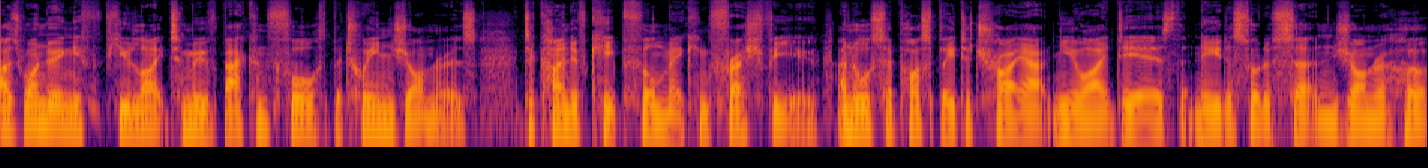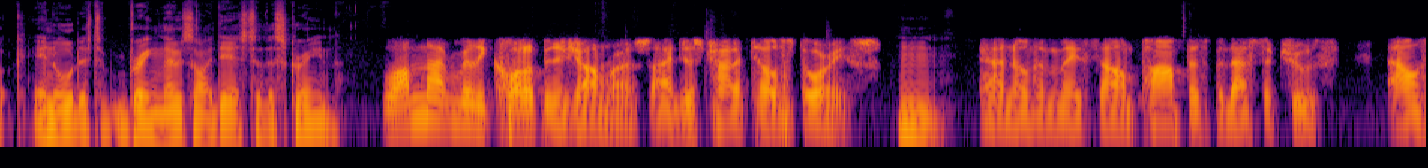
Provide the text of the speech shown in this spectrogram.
I was wondering if you like to move back and forth between genres to kind of keep filmmaking fresh for you, and also possibly to try out new ideas that need a sort of certain genre hook in order to bring those ideas to the screen. well, I'm not really caught up in genres. I just try to tell stories. Hmm. And I know that may sound pompous, but that's the truth. I don't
